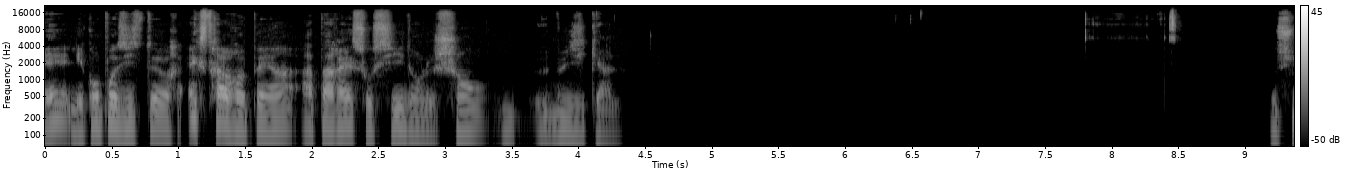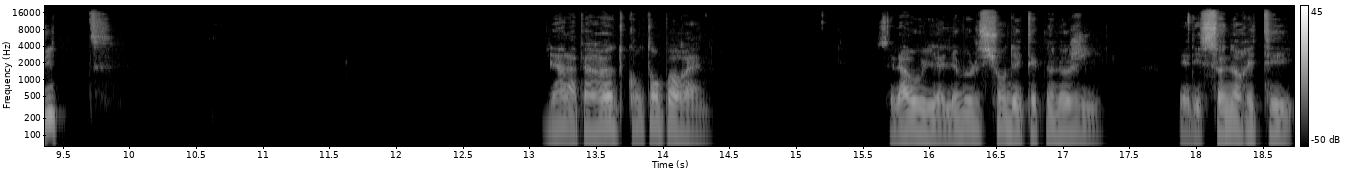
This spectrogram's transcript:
et les compositeurs extra-européens apparaissent aussi dans le champ euh, musical. Ensuite, vient la période contemporaine. C'est là où il y a l'évolution des technologies. Il y a des sonorités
